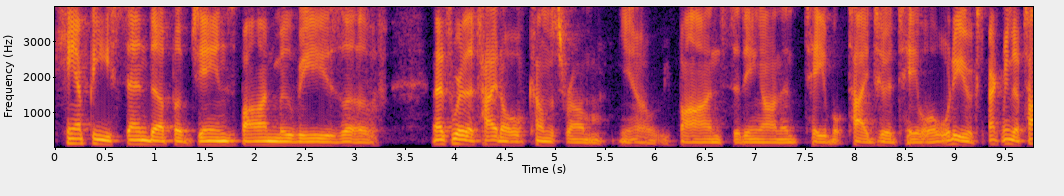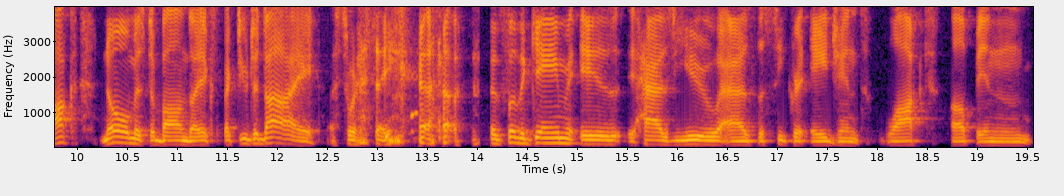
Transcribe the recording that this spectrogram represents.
campy send up of James Bond movies of that's where the title comes from. You know, Bond sitting on a table, tied to a table. What do you expect me to talk? No, Mister Bond, I expect you to die. Sort of thing. and so the game is has you as the secret agent locked up in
